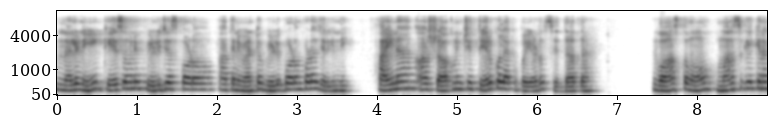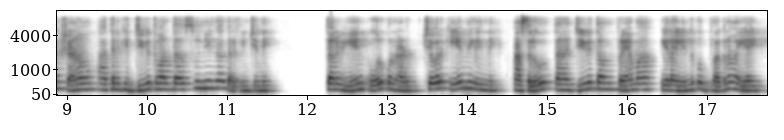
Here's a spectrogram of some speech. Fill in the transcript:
నలిని కేశవుని పెళ్ళి చేసుకోవడం అతని వెంట వెళ్ళిపోవడం కూడా జరిగింది. అయినా ఆ షాక్ నుంచి తేరుకోలేకపోయాడు సిద్ధార్థ. వాస్తవం మనసుకెక్కిన క్షణం అతనికి జీవితం అంతా శూన్యంగా కనిపించింది. తను ఏం కోరుకున్నాడు? చివరికి ఏం మిగిలింది? అసలు తన జీవితం ప్రేమ ఇలా ఎందుకు భగ్నం అయ్యాయి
